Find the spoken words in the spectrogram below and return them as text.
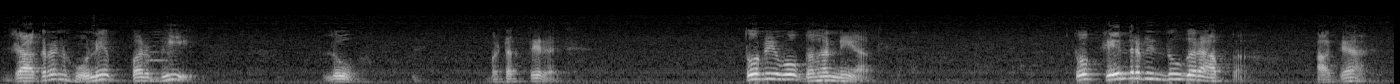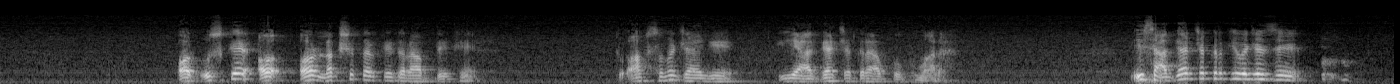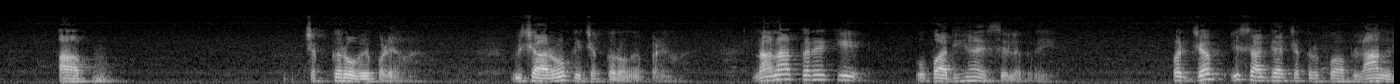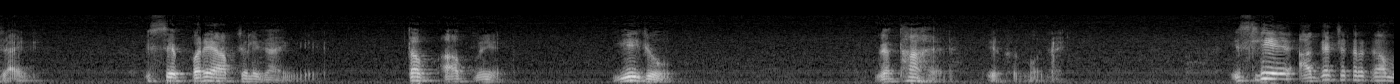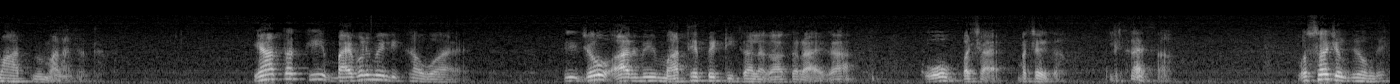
जागरण होने पर भी लोग भटकते रहते तो भी वो गहन नहीं आते। तो केंद्र बिंदु अगर आपका आ गया है। और उसके और, और लक्ष्य करके अगर आप देखें तो आप समझ जाएँगे ये आज्ञा चक्र आपको घुमा रहा है। इस आज्ञा चक्र की वजह से आप चक्करों में पड़े हुए विचारों के चक्करों में पड़े हुए नाना तरह की उपाधियाँ इससे लग रही पर जब इस आज्ञा चक्र को आप लांग जाएँगे इससे परे आप चले जाएँगे, तब आप में ये जो व्यथा है, ये खत्म हो जाए इसलिए आज्ञा चक्र का महात्मा माना जाता है। यहाँ तक कि बाइबल में लिखा हुआ है कि जो आदमी माथे पे टीका लगाकर आएगा, वो बचा, बचेगा। लिखा है साहब। वो सजोग्य होंगे।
